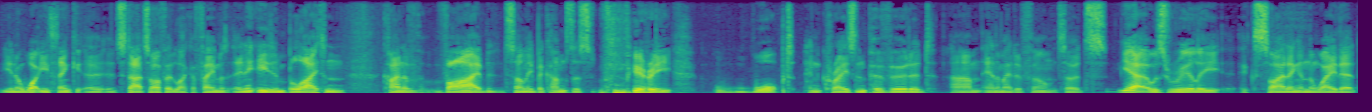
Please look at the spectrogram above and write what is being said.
you know what you think. Uh, it starts off at like a famous an Enid Blyton kind of vibe. It suddenly becomes this very warped and crazed and perverted um, animated film. So it's yeah, it was really exciting in the way that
